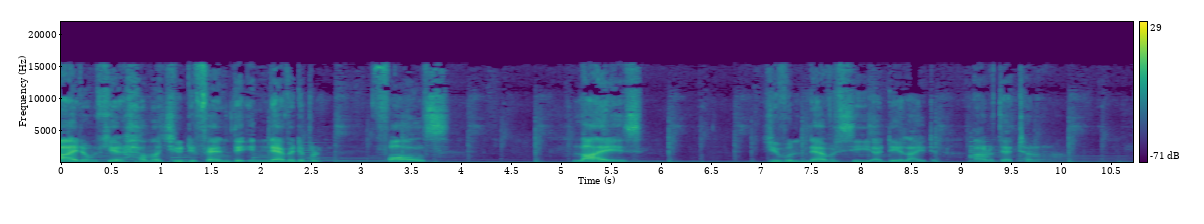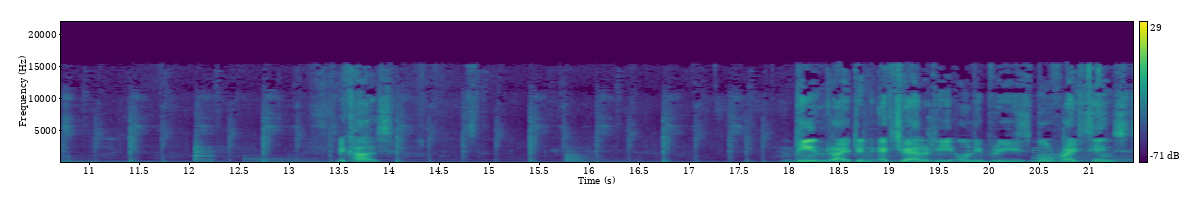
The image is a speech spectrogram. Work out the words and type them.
i don't care how much you defend the inevitable false lies you will never see a daylight out of that tunnel because Being right in actuality only breeds more right things.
